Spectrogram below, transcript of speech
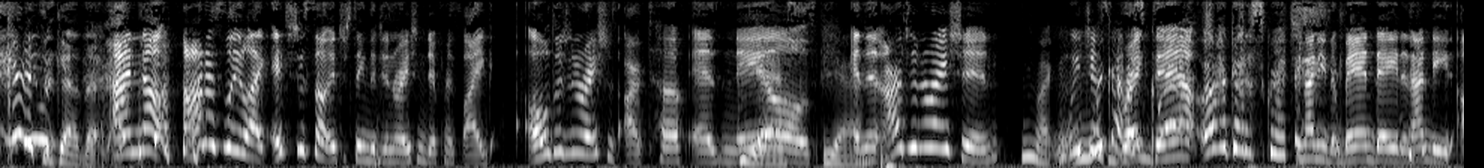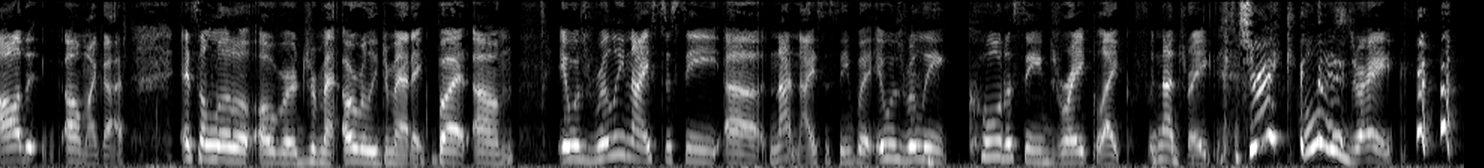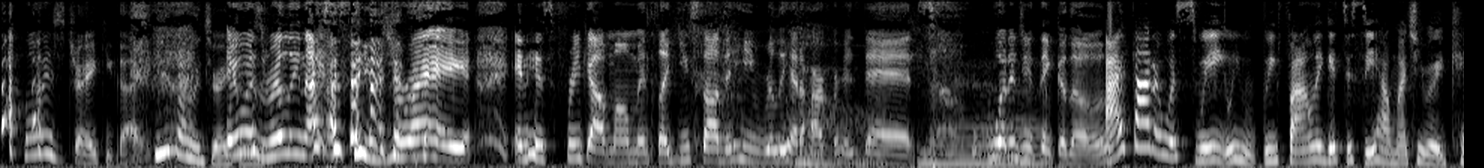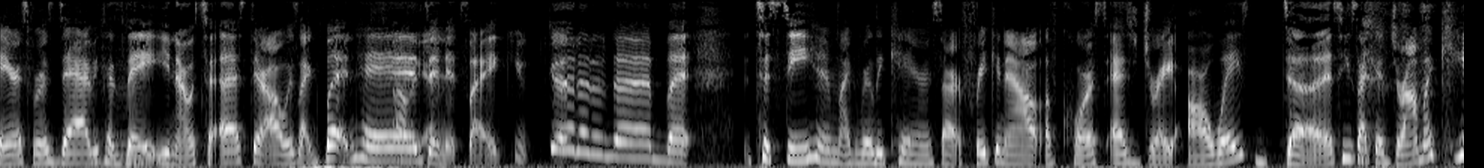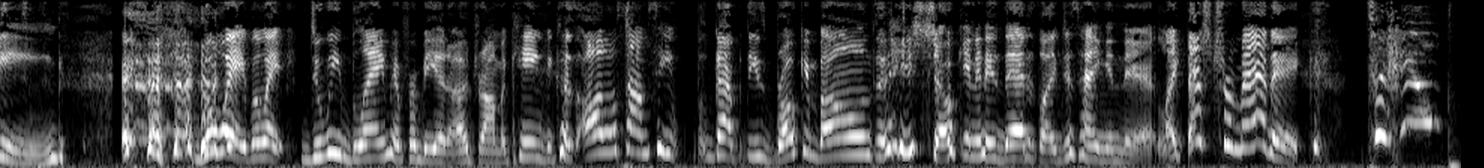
Get it together. I know. Honestly, like it's just so interesting the generation difference. Like older generations are tough as nails, Yes, yeah. and then our generation, like, we mm, we just got break down. Or I got a scratch, and I need a band aid, and I need all the. Oh my gosh, it's a little over dramatic, overly dramatic, but um. It was really nice to see, uh, not nice to see, but it was really cool to see Drake, like, not Drake. Drake. Who is Drake? Who is Drake, you guys? You know who Drake It was really nice to see Dre in his freak out moments. Like you saw that he really had a heart for his dad. So what did you think of those? I thought it was sweet. We we finally get to see how much he really cares for his dad because mm-hmm. they, you know, to us they're always like button oh, heads Oh, yeah. and it's like you da, da, da. but to see him like really care and start freaking out, of course, as Dre always does. He's like a drama king. but wait, but wait. Do we blame him for being a drama king? Because all those times he got these broken bones and he's choking and his dad is like, just hang in there. Like that's traumatic. to him.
